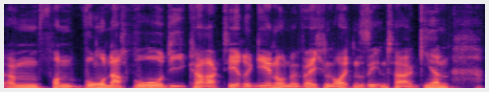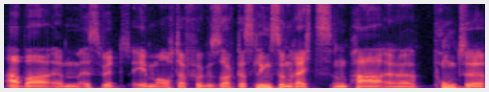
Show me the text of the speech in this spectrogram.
ähm, von wo nach wo die Charaktere gehen und mit welchen Leuten sie interagieren. Aber ähm, es wird eben auch dafür gesorgt, dass links und rechts ein paar äh, Punkte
